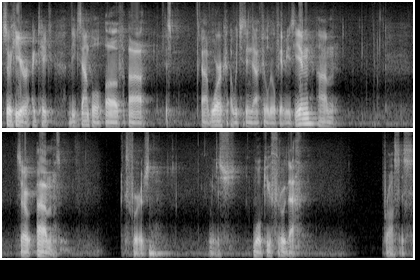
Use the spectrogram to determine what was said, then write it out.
So here I take the example of uh, this uh, work, uh, which is in the Philadelphia Museum. Um, so um, first, let me just walk you through the process.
